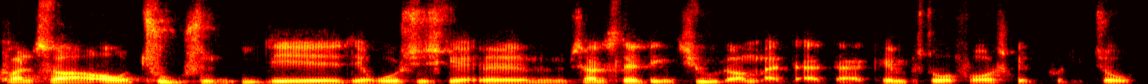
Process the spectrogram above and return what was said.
kontra over 1000 i det, det russiske, øh, så er der slet ingen tvivl om, at, at der er kæmpe stor forskel på de to.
